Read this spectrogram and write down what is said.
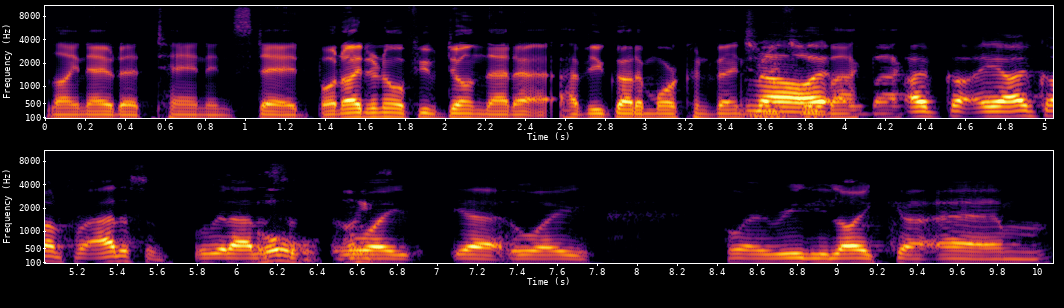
line out at 10 instead. But I don't know if you've done that. Uh, have you got a more conventional no, fullback? I, have got yeah, I've gone for Addison with Addison, oh, who I yeah, who I who I really like. Uh, um,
